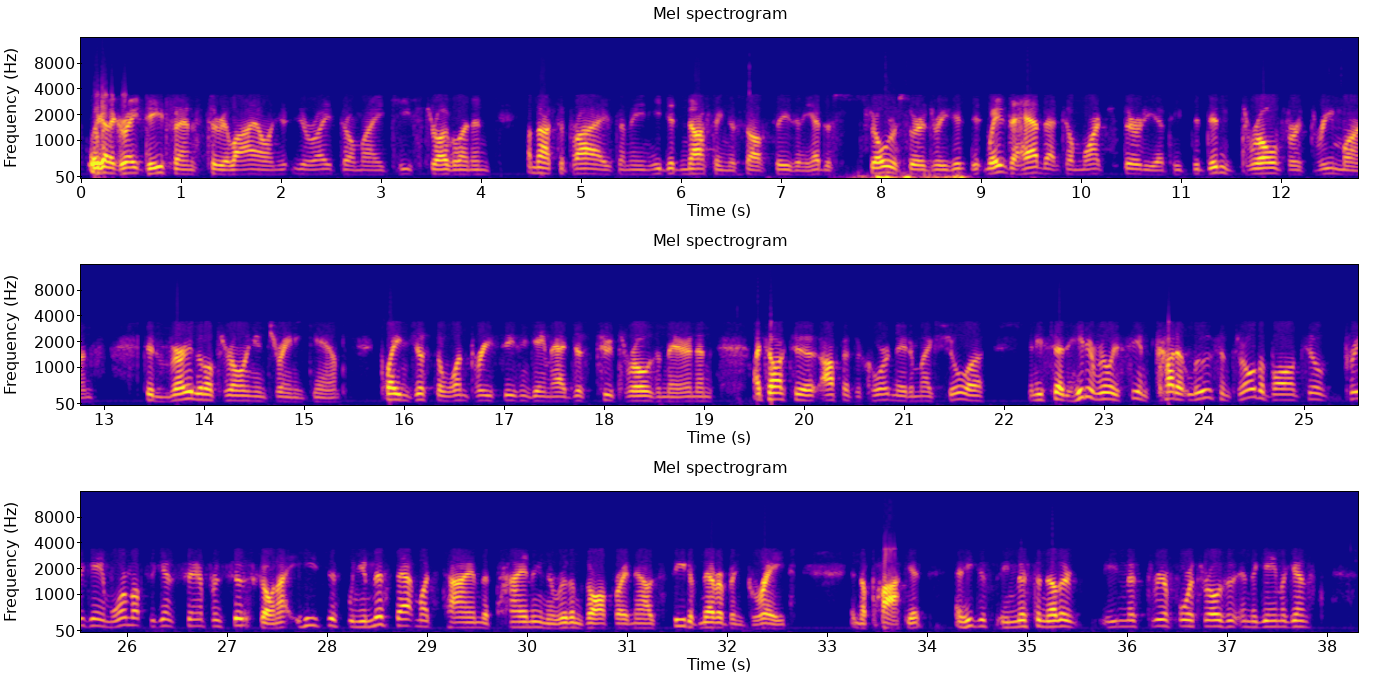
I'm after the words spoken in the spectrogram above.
We got a great defense to rely on. You're right, though, Mike. He's struggling, and I'm not surprised. I mean, he did nothing this off season. He had the shoulder surgery. He waited to have that until March 30th. He didn't throw for three months. Did very little throwing in training camp. Played in just the one preseason game. Had just two throws in there. And then I talked to offensive coordinator Mike Shula and he said he didn't really see him cut it loose and throw the ball until pregame warmups against San Francisco. And I, he's just when you miss that much time, the timing, the rhythm's off right now. His feet have never been great in the pocket, and he just he missed another. He missed three or four throws in the game against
